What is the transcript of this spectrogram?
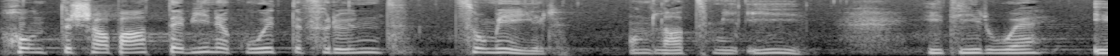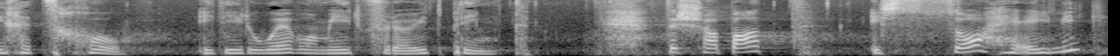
kommt der Schabbat wie ein guter Freund zu mir und lädt mich ein, in die Ruhe zu kommen, in die Ruhe, die mir Freude bringt. Der Schabbat ist so heilig,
